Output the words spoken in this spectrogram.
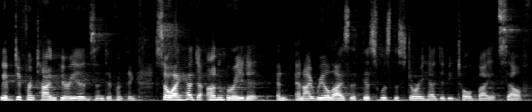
we have different time periods and different things. So I had to unbraid it, and, and I realized that this was the story had to be told by itself.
